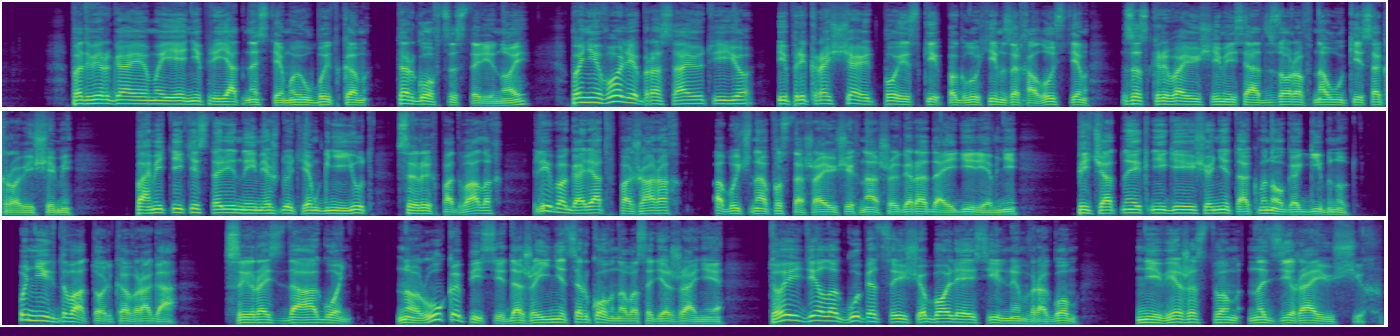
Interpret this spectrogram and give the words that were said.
Подвергаемые неприятностям и убыткам торговцы стариной поневоле бросают ее и прекращают поиски по глухим захолустьям за скрывающимися от взоров науки сокровищами. Памятники старины между тем гниют в сырых подвалах, либо горят в пожарах, обычно опустошающих наши города и деревни. Печатные книги еще не так много гибнут. У них два только врага — сырость да огонь. Но рукописи, даже и не церковного содержания, то и дело губятся еще более сильным врагом — невежеством надзирающих.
